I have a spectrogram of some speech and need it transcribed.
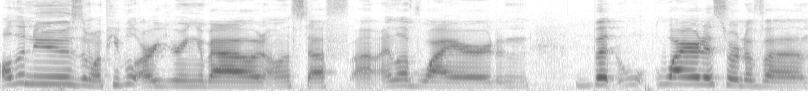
all the news and what people are arguing about, all the stuff. Uh, I love Wired and but Wired is sort of a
